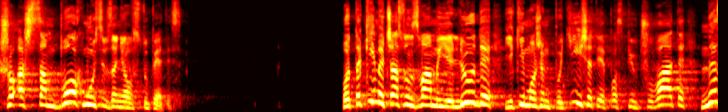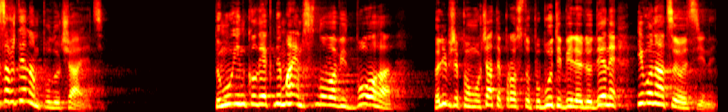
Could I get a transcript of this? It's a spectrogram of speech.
що аж сам Бог мусив за нього вступитись. От такими часом з вами є люди, які можемо потішити, поспівчувати. Не завжди нам виходить. Тому інколи, як не маємо слова від Бога, то ліпше помовчати, просто побути біля людини, і вона це оцінить.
